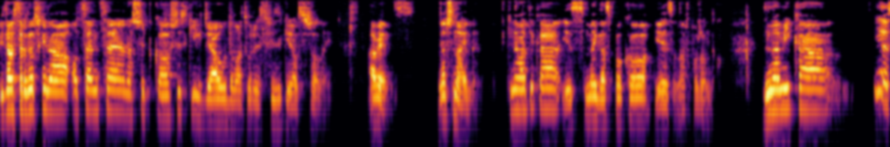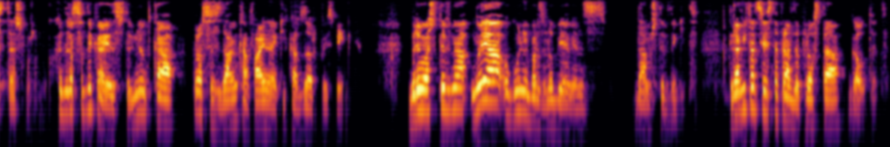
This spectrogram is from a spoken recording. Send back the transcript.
Witam serdecznie na ocence na szybko wszystkich działów do matury z fizyki rozszerzonej. A więc, zaczynajmy. Kinematyka jest mega spoko, jest ona w porządku. Dynamika jest też w porządku. Hydrostatyka jest sztywniutka, proces Danka fajna, kilka wzorków jest pięknie. Bryła sztywna, no ja ogólnie bardzo lubię, więc dam sztywny git. Grawitacja jest naprawdę prosta, goated.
